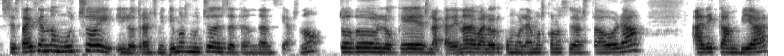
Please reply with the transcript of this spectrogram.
se está diciendo mucho y, lo transmitimos mucho desde tendencias, ¿no? Todo lo que es la cadena de valor como la hemos conocido hasta ahora ha de cambiar,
